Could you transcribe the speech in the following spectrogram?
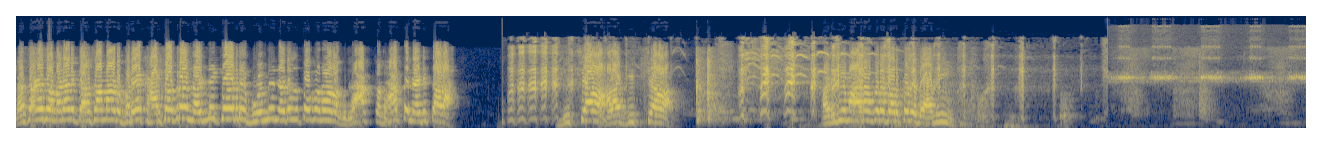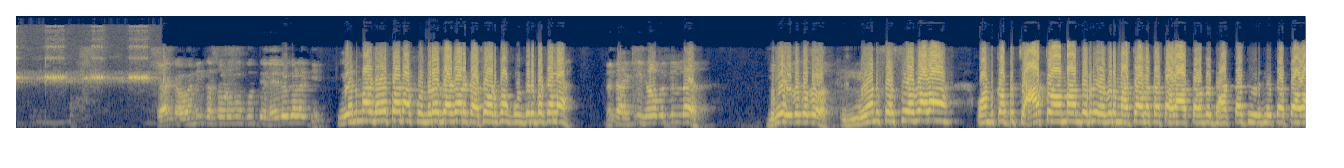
ನಸಾಗದ ಮನೇಲಿ ಕೆಲಸ ಮಾಡು ಬರೇ ಕಾಲ್ಸದ್ರ ನಡ್ಲಿ ಕೇಳ್ರಿ ಭೂಮಿ ನಡಗತ್ತದ ನೋಡೋದು ಹಾಕ ಹಾಕ ನಡಿತಾಳ. ಗಿಚ್ಚಾವ ಹಳ ಗಿಚ್ಚಾವ. ಅಡಿಗೆ ಮಾಡೋದ್ರ ಬರ್ತದೆ ಬ್ಯಾನಿ. ಯಾಕೆ ಅವನಿ ಕಸ ಹೊಡ್ಕೊಂಡ್ ಕುಂತಿಲ್ಲ ಎಲ್ಲಿಗಳಕ್ಕೆ ಏನ್ ಮಾಡಪ್ಪ ನಾ ಕುಂದ್ರ ಜಾಗ ಕಸ ಹೊಡ್ಕೊಂಡ್ ಕುಂದಿರ್ಬೇಕಲ್ಲ. ಯಾಕೆ ಅಕ್ಕಿ ಹೇಳ್ಬೇಕಿಲ್ಲ? ಏನ್ ಸಸ್ಯ ಅದಾಳ? ಒಂದ್ ಕಪ್ ಚಾ ತಗೊಂಬ ಅಂದ್ರೆ ಎದ್ರ ಮಾತಾಡಕತ್ತಾಳ ತಂದ ಧಾಕ ತೀರ್ಲಿಕತ್ತಾಳ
